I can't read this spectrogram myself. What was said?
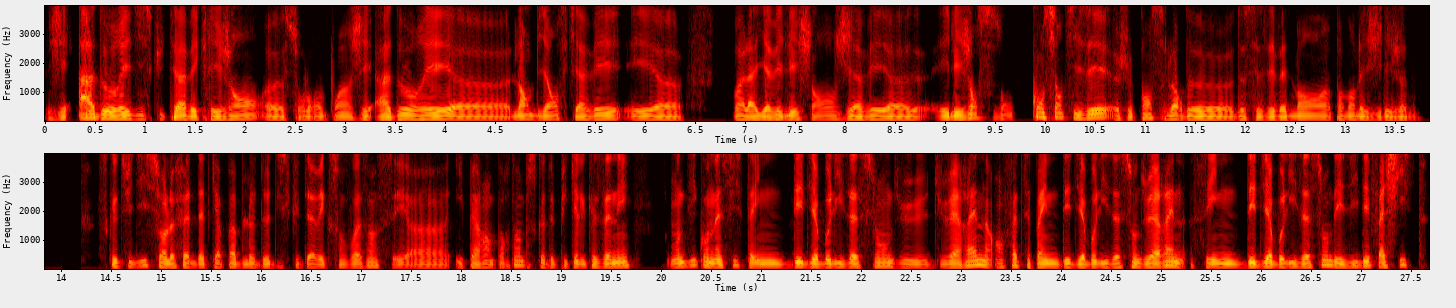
j'ai adoré discuter avec les gens sur le rond-point, j'ai adoré l'ambiance qu'il y avait, et voilà, il y avait de l'échange, il y avait et les gens se sont conscientisés, je pense, lors de, ces événements pendant les Gilets jaunes ce que tu dis sur le fait d'être capable de discuter avec son voisin, c'est euh, hyper important parce que depuis quelques années, on dit qu'on assiste à une dédiabolisation du, du RN. En fait, c'est pas une dédiabolisation du RN, c'est une dédiabolisation des idées fascistes.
